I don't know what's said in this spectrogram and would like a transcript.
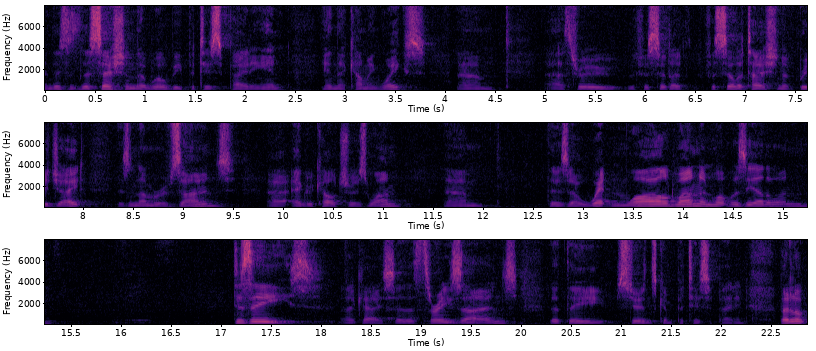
And this is the session that we'll be participating in in the coming weeks um, uh, through the facil- facilitation of Bridge 8. There's a number of zones. Uh, agriculture is one. Um, there's a wet and wild one, and what was the other one? Disease. Okay, so there's three zones that the students can participate in. But look,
